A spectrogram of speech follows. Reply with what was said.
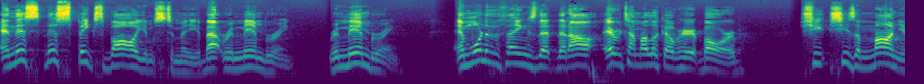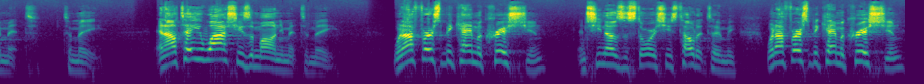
And this, this speaks volumes to me about remembering. Remembering. And one of the things that, that I'll, every time I look over here at Barb, she, she's a monument to me. And I'll tell you why she's a monument to me. When I first became a Christian, and she knows the story, she's told it to me. When I first became a Christian,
